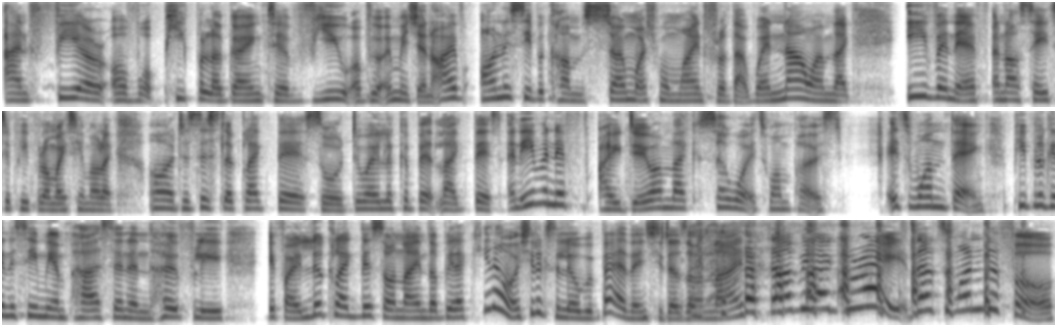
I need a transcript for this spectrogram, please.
and fear of what people are going to view of your image. And i've honestly become so much more mindful of that where now i'm like even if and i'll say to people on my team i'm like oh does this look like this? Or do i look a bit like this? And even if i do i'm like so what? It's one post. It's one thing. People are going to see me in person, and hopefully, if I look like this online, they'll be like, you know what, she looks a little bit better than she does online. I'll be like, great, that's wonderful.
